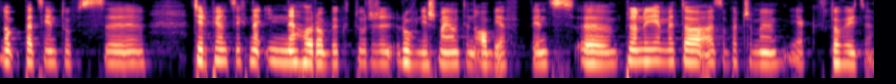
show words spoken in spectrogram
no, pacjentów z cierpiących na inne choroby, którzy również mają ten objaw, więc um, planujemy to, a zobaczymy, jak to wyjdzie.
